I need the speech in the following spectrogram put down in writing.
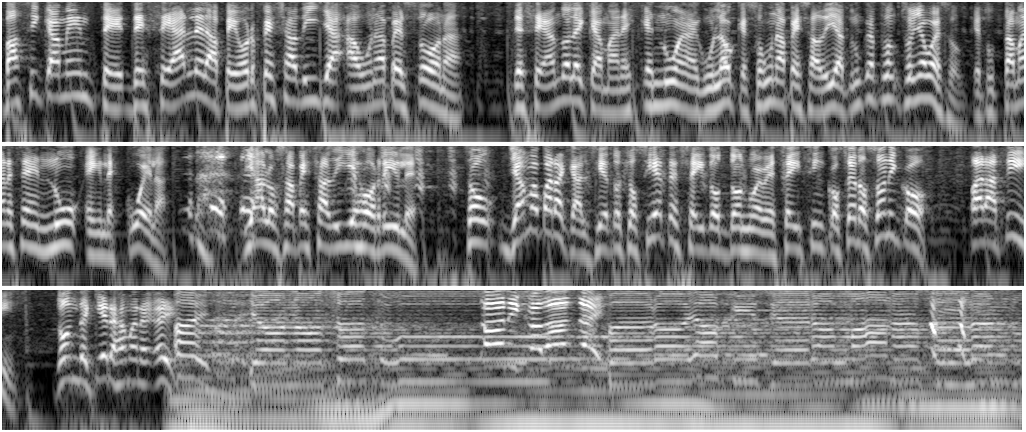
básicamente desearle la peor pesadilla a una persona, deseándole que amanezca nu en algún lado, que eso es una pesadilla. ¿Tú nunca has soñado eso? Que tú te amaneces en nu en la escuela. Diablo, esa pesadilla es horrible. So, llama para acá al 787-622-9650. Sónico, para ti, ¿dónde quieres amanecer? ¡Ey! Ay, yo no sé tú, ¡Sónico, ¿dónde? pero yo quisiera amanecer en nu.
